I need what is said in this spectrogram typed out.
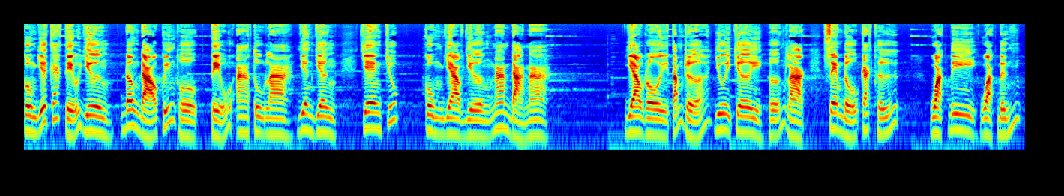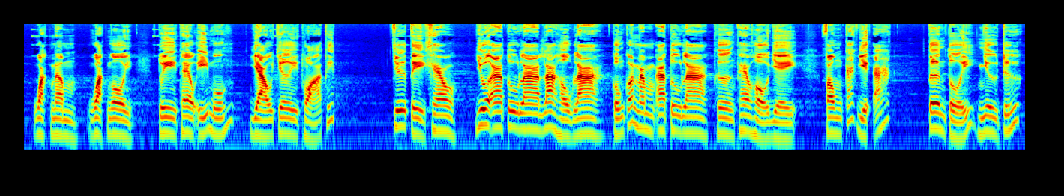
cùng với các tiểu dương, đông đảo quyến thuộc, tiểu Atula, dân dân, chen chúc cùng vào giường Nan Đà Na. Vào rồi tắm rửa, vui chơi, hưởng lạc, xem đủ các thứ, hoặc đi, hoặc đứng, hoặc nằm, hoặc ngồi, tùy theo ý muốn, vào chơi thỏa thích. Chư tỳ kheo, vua Atula La Hầu La cũng có năm Atula thường theo hộ vệ, phòng các việc ác, tên tuổi như trước.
